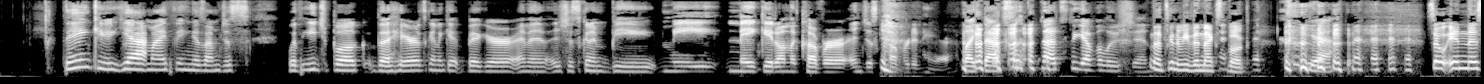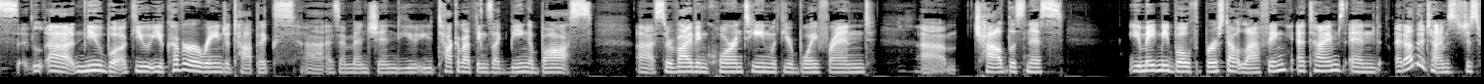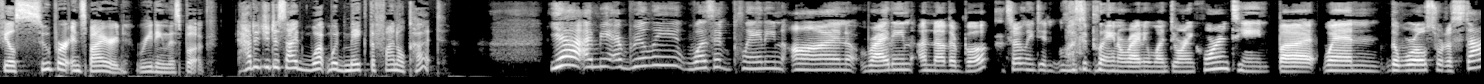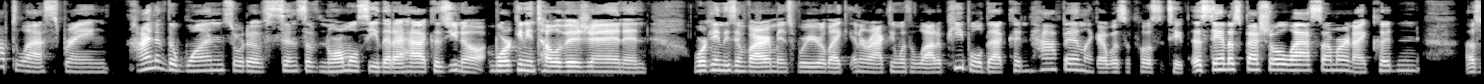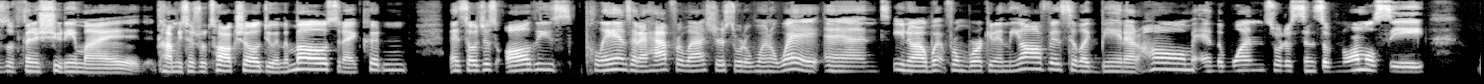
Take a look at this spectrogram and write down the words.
Thank you. Yeah, my thing is I'm just with each book, the hair is going to get bigger, and then it's just going to be me naked on the cover and just covered in hair. Like that's that's the evolution. That's going to be the next book. yeah. so in this uh, new book, you you cover a range of topics. Uh, as I mentioned, you you talk about things like being a boss, uh, surviving quarantine with your boyfriend, mm-hmm. um, childlessness. You made me both burst out laughing at times, and at other times just feel super inspired reading this book how did you decide what would make the final cut? Yeah, I mean, I really wasn't planning on writing another book. Certainly didn't wasn't planning on writing one during quarantine, but when the world sort of stopped last spring, kind of the one sort of sense of normalcy that I had cuz you know, working in television and working in these environments where you're like interacting with a lot of people that couldn't happen. Like I was supposed to tape a stand-up special last summer and I couldn't. I was supposed to finish shooting my Comedy Central talk show, doing the most, and I couldn't. And so just all these plans that I had for last year sort of went away. And, you know, I went from working in the office to like being at home. And the one sort of sense of normalcy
